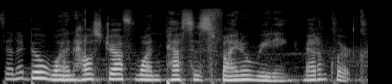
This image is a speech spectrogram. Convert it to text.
Senate Bill 1, House Draft 1 passes final reading. Madam Clerk.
